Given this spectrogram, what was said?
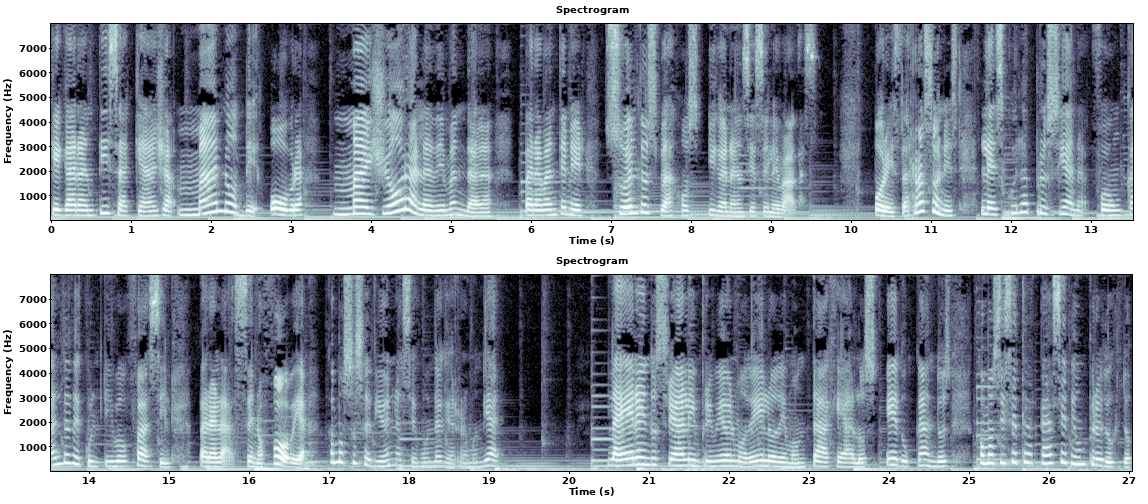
que garantiza que haya mano de obra mayor a la demandada para mantener sueldos bajos y ganancias elevadas. Por estas razones, la escuela prusiana fue un caldo de cultivo fácil para la xenofobia, como sucedió en la Segunda Guerra Mundial. La era industrial imprimió el modelo de montaje a los educandos como si se tratase de un producto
